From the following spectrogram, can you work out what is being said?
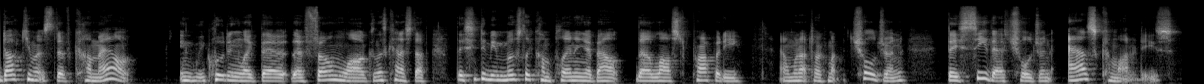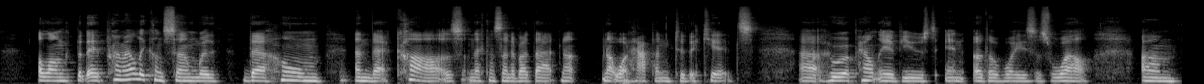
documents that have come out, including like their, their phone logs and this kind of stuff, they seem to be mostly complaining about their lost property. And we're not talking about the children, they see their children as commodities along but they're primarily concerned with their home and their cars and they're concerned about that not not what happened to the kids uh, who were apparently abused in other ways as well. Um,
